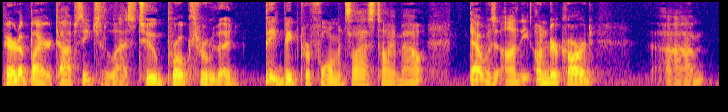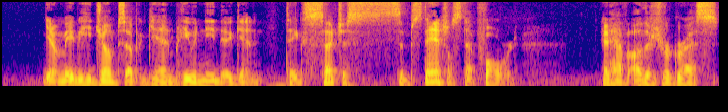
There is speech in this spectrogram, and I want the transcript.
paired up Beyer tops each of the last two, broke through a big, big performance last time out. That was on the undercard. Um, you know, maybe he jumps up again, but he would need, again, take such a substantial step forward and have others regress.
